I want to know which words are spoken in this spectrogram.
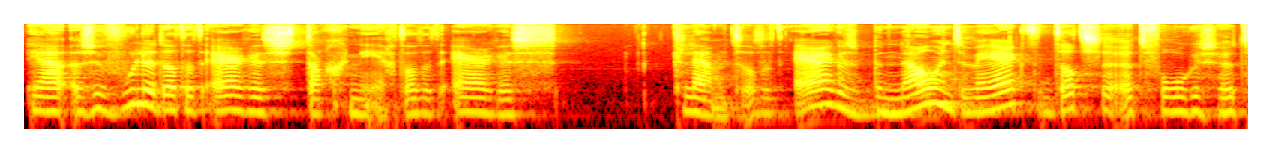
ja, ze voelen dat het ergens stagneert, dat het ergens klemt. Dat het ergens benauwend werkt dat ze het volgens het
